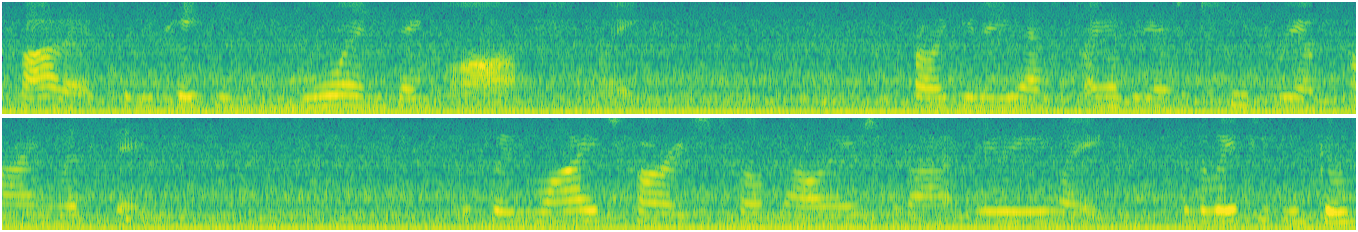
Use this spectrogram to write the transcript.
products to be taking one thing off like or like you know you have to, like I said you have to keep reapplying lipstick. It's like why charge twelve dollars for that? Really like for the way people go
